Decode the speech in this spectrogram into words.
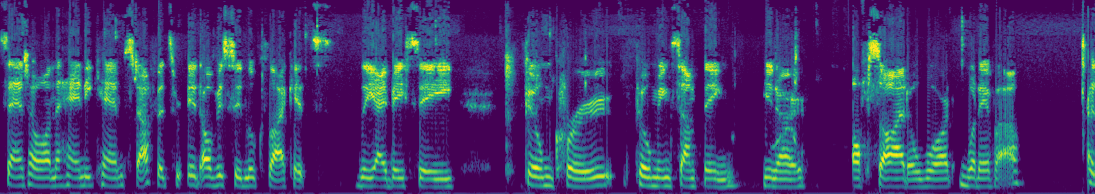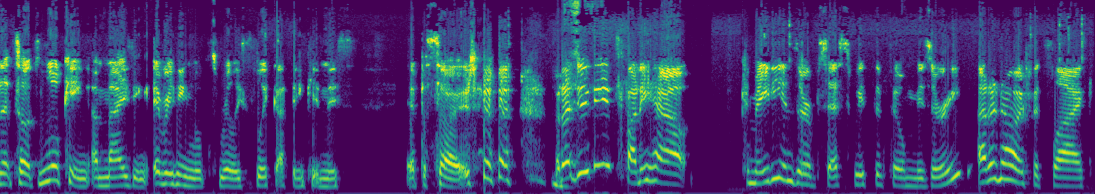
Santo on the handycam stuff. It's It obviously looks like it's the ABC film crew filming something, you know, offside or what, whatever. And so it's looking amazing. Everything looks really slick, I think, in this episode. but I do think it's funny how comedians are obsessed with the film Misery. I don't know if it's like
